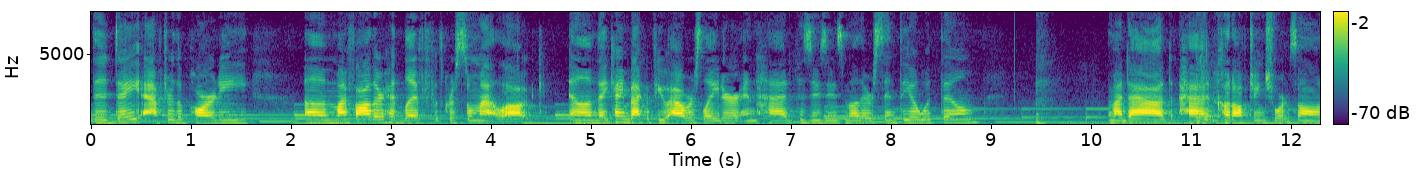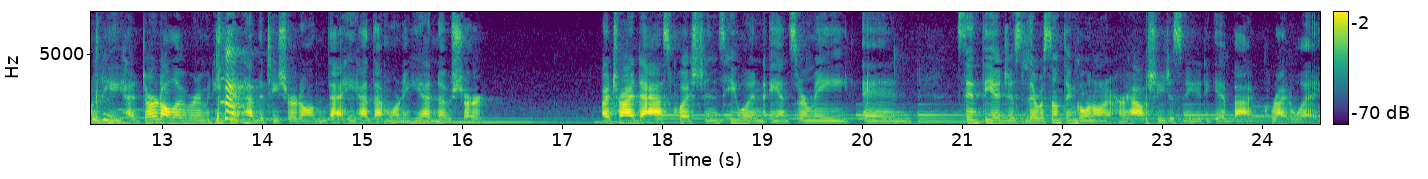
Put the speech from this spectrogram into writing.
The day after the party, um, my father had left with Crystal Matlock. Um, they came back a few hours later and had Pazuzu's mother, Cynthia, with them. My dad had cut off jean shorts on. He had dirt all over him, and he didn't have the t shirt on that he had that morning. He had no shirt. I tried to ask questions, he wouldn't answer me, and Cynthia just, there was something going on at her house. She just needed to get back right away.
